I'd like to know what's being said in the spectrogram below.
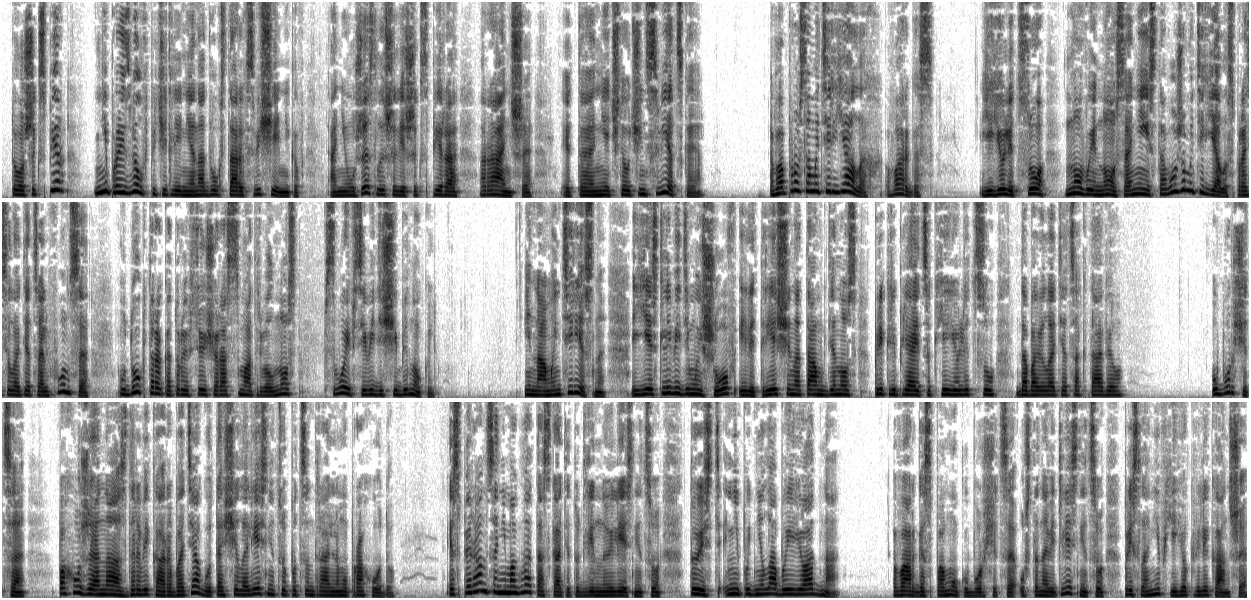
то Шекспир не произвел впечатления на двух старых священников. Они уже слышали Шекспира раньше. Это нечто очень светское. Вопрос о материалах, Варгас. Ее лицо, новый нос, они из того же материала, спросил отец Альфонсо у доктора, который все еще рассматривал нос в свой всевидящий бинокль. И нам интересно, есть ли видимый шов или трещина там, где нос прикрепляется к ее лицу, добавил отец Октавио. Уборщица, похожая на здоровяка-работягу, тащила лестницу по центральному проходу. Эсперанца не могла таскать эту длинную лестницу, то есть не подняла бы ее одна. Варгас помог уборщице установить лестницу, прислонив ее к великанше.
